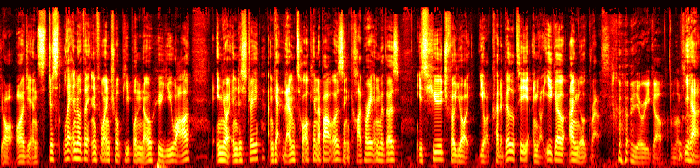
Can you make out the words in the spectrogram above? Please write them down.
your audience. Just letting other influential people know who you are in your industry and get them talking about us and collaborating with us is huge for your your credibility and your ego and your growth. Here we go. I'm loving yeah.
